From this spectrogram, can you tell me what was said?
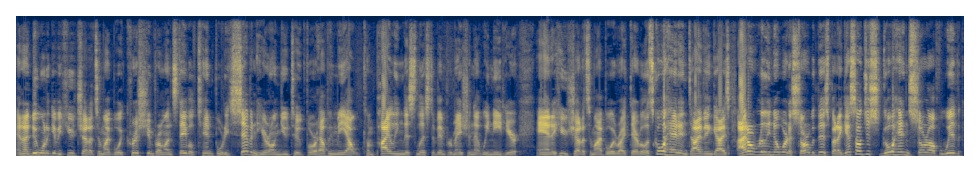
and I do want to give a huge shout out to my boy Christian from Unstable 1047 here on YouTube for helping me out compiling this list of information that we need here, and a huge shout out to my boy right there. But let's go ahead and dive in, guys. I don't really know where to start with this, but I guess I'll just go ahead and start off with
